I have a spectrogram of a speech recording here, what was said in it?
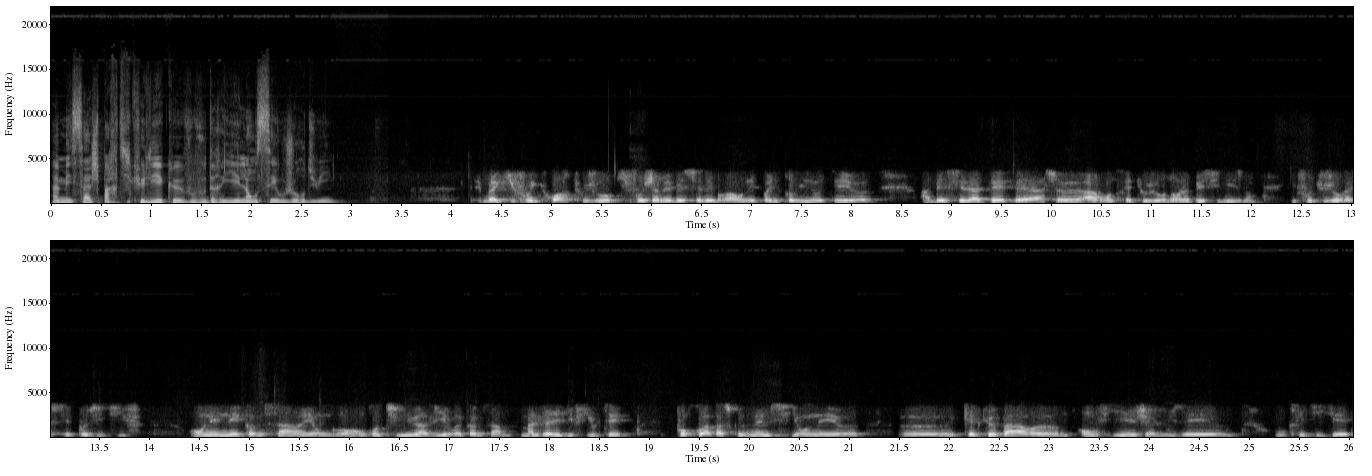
un message particulier que vous voudriez lancer aujourd'hui? Ben, qu'il faut y croire toujours, qu'il faut jamais baisser les bras. On n'est pas une communauté euh, à baisser la tête et à, se, à rentrer toujours dans le pessimisme. Il faut toujours rester positif. On est né comme ça et on, on continue à vivre comme ça, malgré les difficultés. Pourquoi? Parce que même si on est euh, euh, quelque part euh, envié, jalousé euh, ou critiqué,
